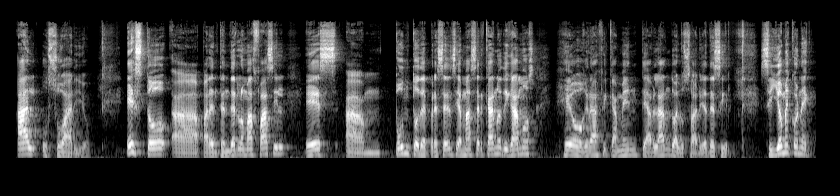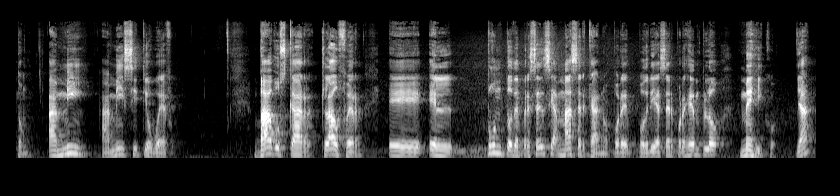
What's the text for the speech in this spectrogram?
al usuario. Esto, ah, para entenderlo más fácil, es punto de presencia más cercano, digamos, geográficamente hablando al usuario. Es decir, si yo me conecto a mí, a mi sitio web, va a buscar Cloudflare eh, el punto de presencia más cercano. E, podría ser, por ejemplo, México, ¿ya?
